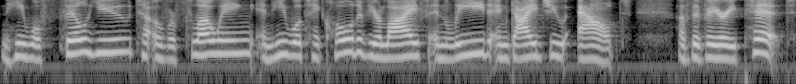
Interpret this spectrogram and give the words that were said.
And He will fill you to overflowing and He will take hold of your life and lead and guide you out of the very pit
